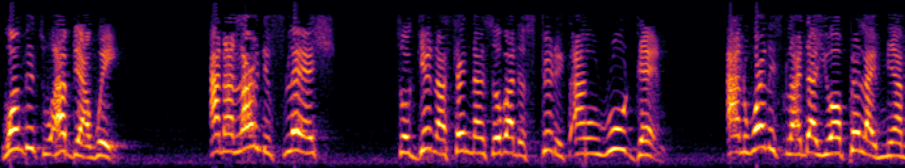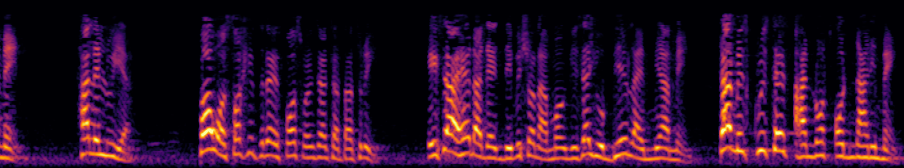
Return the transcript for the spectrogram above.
Wanting to have their way. And allowing the flesh to gain ascendance over the spirit and rule them. And when it's like that, you operate like mere men. Hallelujah. Paul was talking today in 1 Corinthians chapter 3. He said, I heard that there's division among you. He said, You behave like mere men. That means Christians are not ordinary men.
